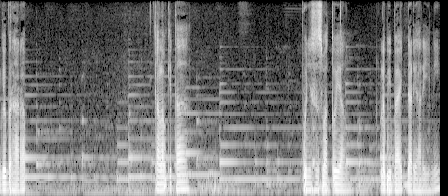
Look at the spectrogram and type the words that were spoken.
gue berharap kalau kita punya sesuatu yang lebih baik dari hari ini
